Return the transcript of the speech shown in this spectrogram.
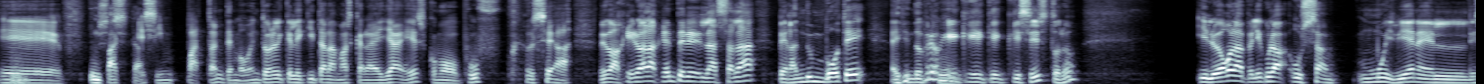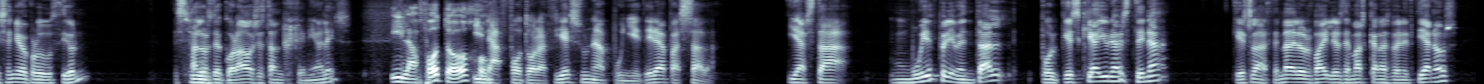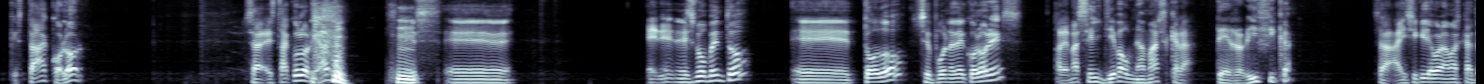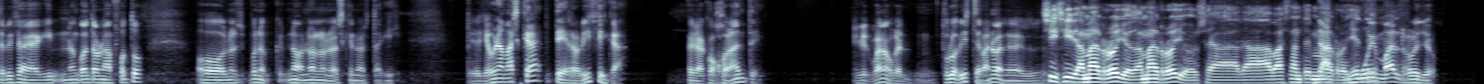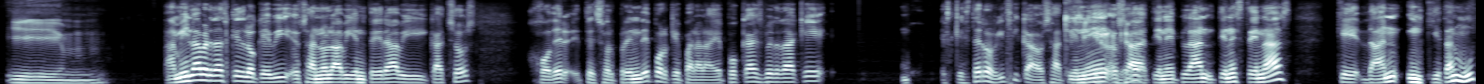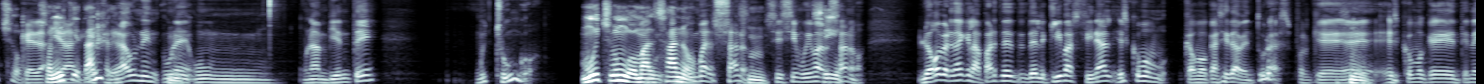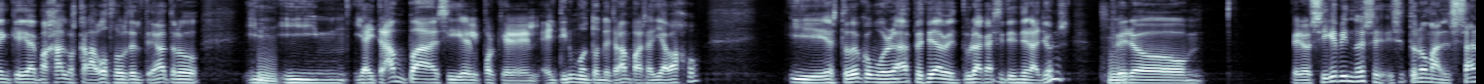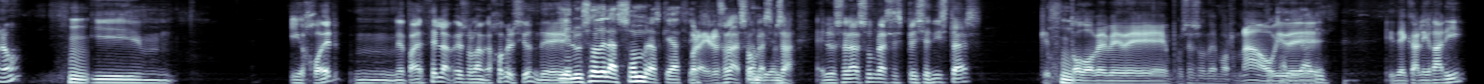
eh, pues Impacta. Es, es impactante. El momento en el que le quita la máscara a ella es como, puff. O sea, me imagino a la gente en la sala pegando un bote diciendo, pero ¿qué, qué- qué- qué es esto, no? Y luego la película usa muy bien el diseño de producción. Están Sí. los decorados, están geniales. Y la foto, ojo. Y la fotografía es una puñetera pasada. Y hasta muy experimental, porque es que hay una escena, que es la escena de los bailes de máscaras venecianos, que está a color. O sea, está coloreado. Mm. es, eh, en, en ese momento, eh, todo se pone de colores. Además, él lleva una máscara terrorífica. O sea, ahí sí que lleva una máscara terrorífica. que Aquí no he encontrado una foto. O no bueno, no, no, no, no, es que no está aquí. Pero lleva una máscara terrorífica. Pero acojonante. Bueno, que tú lo viste, Manuel. el- Sí, sí, da mal rollo, da mal rollo. O sea, da bastante da mal rollete. Muy mal rollo. Y. A mí la verdad es que de lo que vi, o sea, no la vi entera, vi cachos. Joder, te sorprende porque para la época es verdad que es que es terrorífica. O sea, Sí, sí, tiene, o sea, tiene plan, tiene escenas que dan, inquietan mucho. que da- Son da- inquietantes. genera un, un- Mm. un- un ambiente muy chungo. Muy chungo, Muy- malsano. Muy, malsano. Mm. Sí, sí, muy Sí. malsano. Luego, es verdad que la parte del clímax final es como, como casi de aventuras, porque es como que tienen que bajar los calabozos del teatro y, Mm. y- y hay trampas, y él, porque él, él tiene un montón de trampas allí abajo. Y es todo como una especie de aventura casi de Indiana Jones, Hmm. pero, pero sigue viendo ese, ese tono malsano Hmm. y, y joder, mm, me parece la, eso, la mejor versión de... Y el uso de las sombras que hace. Bueno, el uso de las sombras, También. o sea, el uso de las sombras expresionistas, que Hmm. todo bebe de, pues eso, de Mornau De y, de, Caligari. y de Caligari,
